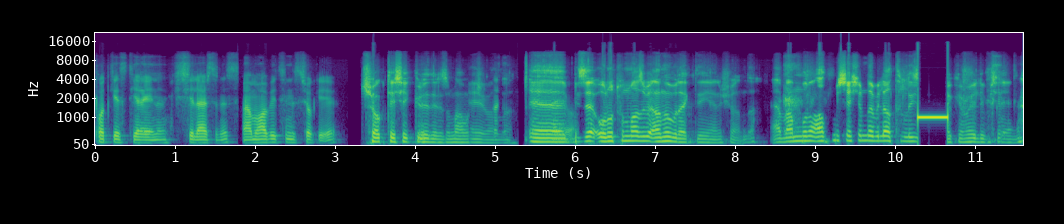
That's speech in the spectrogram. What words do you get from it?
podcast yayını kişilersiniz. Yani muhabbetiniz çok iyi. Çok teşekkür ederiz Mahmut. Eyvallah. Ee, Eyvallah. bize unutulmaz bir anı bıraktın yani şu anda. Ya ben bunu 60 yaşımda bile hatırlayacağım. öyle bir şey yani.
